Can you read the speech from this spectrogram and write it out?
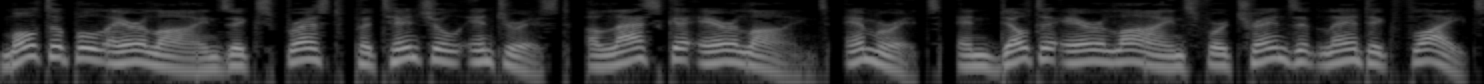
Multiple airlines expressed potential interest, Alaska Airlines, Emirates, and Delta Air Lines for transatlantic flights.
